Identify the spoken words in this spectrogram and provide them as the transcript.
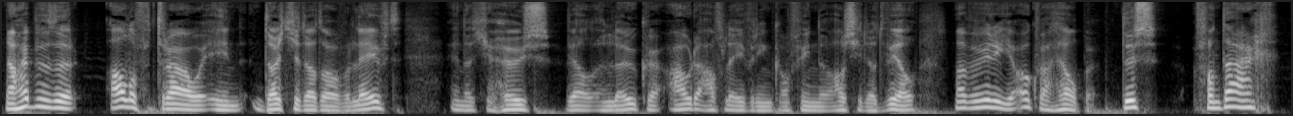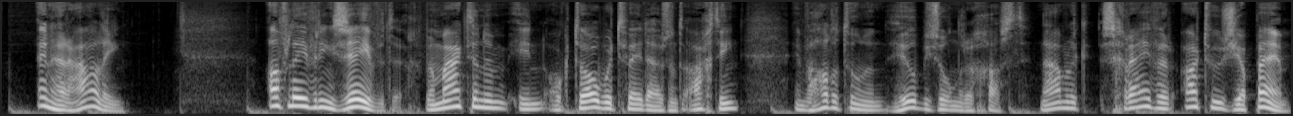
Nou hebben we er alle vertrouwen in dat je dat overleeft en dat je heus wel een leuke oude aflevering kan vinden als je dat wil, maar we willen je ook wel helpen. Dus vandaag een herhaling. Aflevering 70. We maakten hem in oktober 2018 en we hadden toen een heel bijzondere gast, namelijk schrijver Arthur Japin.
